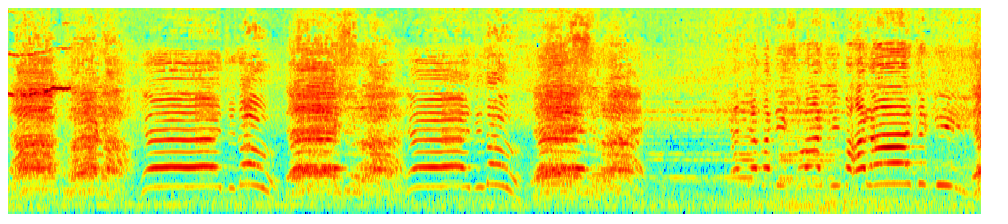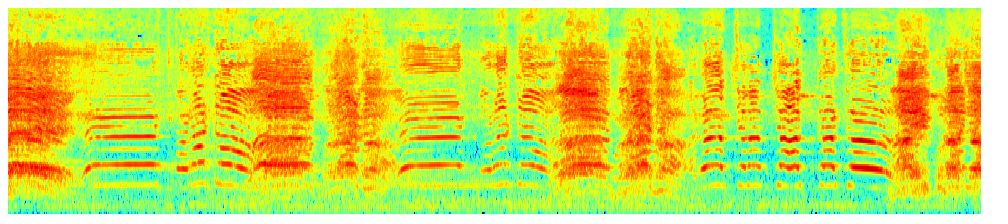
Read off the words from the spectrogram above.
लाख मराठा. जय जिजाऊ. जय शिवराय. जय जिजाऊ. जय शिवराय. छत्रपती शिवाजी महाराज की जय. एक मराठा. लाख मराठा. एक मराठा. लाख मराठा. आरक्षण आमच्या हक्काचं. नाही कुणाच्या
